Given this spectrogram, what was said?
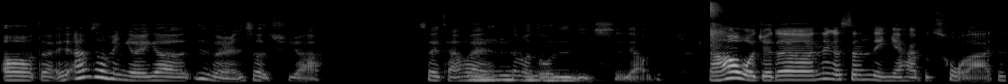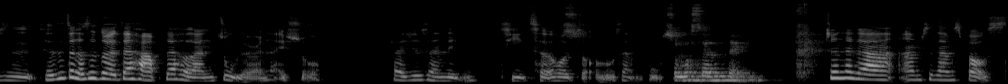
哦，对，a 斯 d 有一个日本人社区啊，所以才会那么多日日式料理。然后我觉得那个森林也还不错啦，就是可是这个是对在荷在荷兰住的人来说，可以去森林骑车或走路散步。什么森林？就那个啊 Amsterdam Sports，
